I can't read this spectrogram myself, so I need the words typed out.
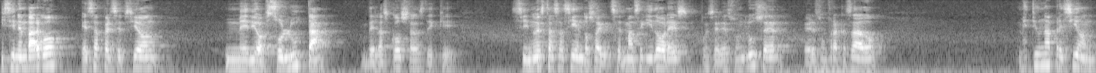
Y sin embargo, esa percepción medio absoluta de las cosas, de que si no estás haciendo más seguidores, pues eres un loser, eres un fracasado, mete una presión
